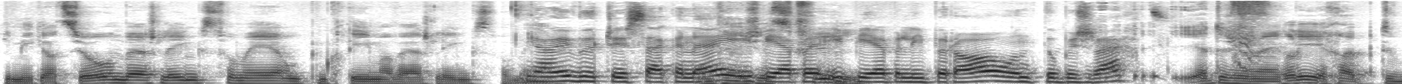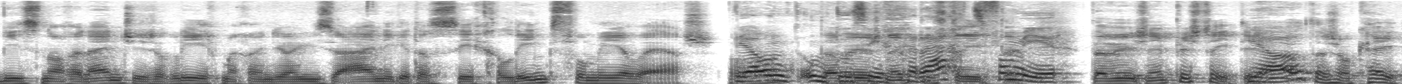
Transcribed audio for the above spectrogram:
Bei Migration wärst links von mir und beim Klima wärst links von mir. Ja, ich würde dir sagen, Und nein, ich bin, eben, ich bin eben liberal und du bist rechts. Ja, das ist ja mir gleich. Ob du es nachher nennst, ist ja gleich. Wir können ja uns einigen, dass du sicher links von mir wärst. Ja, oder? und- und Da du sicher rechts bestreiten. von mir. Da würdest du nicht bestreiten. Ja. Ja. das ist okay.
